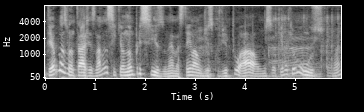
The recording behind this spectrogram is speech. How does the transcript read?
tem algumas vantagens lá, mas assim, que eu não preciso, né? Mas tem lá Uhum. um disco virtual, não sei o que, mas que eu não uso, né?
